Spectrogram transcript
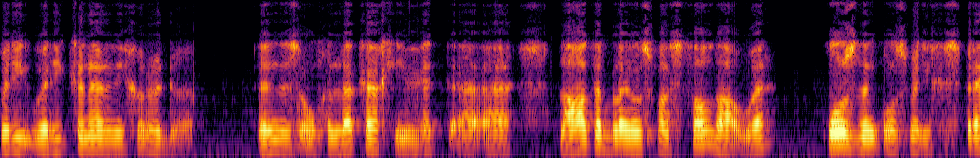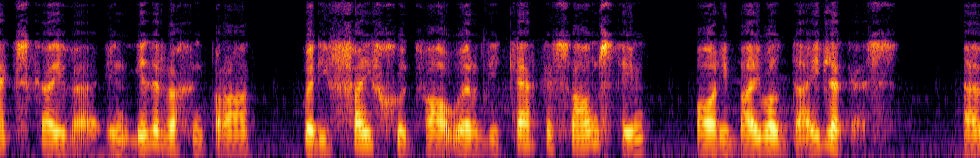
oor die oor die kinders in die groot doop. En dit is ongelukkig, jy weet, uh, uh, later bly ons maar stil daaroor. Ons dink ons moet die gesprek skuwe en eerder begin praat oor die vyf goed waaroor die kerke saamstem waar die Bybel duidelik is uh,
